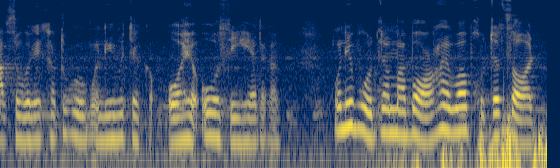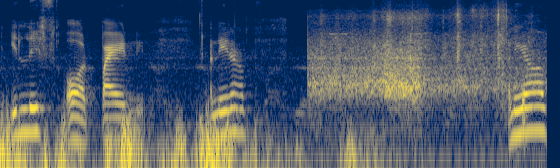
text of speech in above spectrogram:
ับสวัสดีครับทุกคนวันนี้มาเจอกับโอไฮโอซีเฮดนะครับวันนี้ผมจะมาบอกให้ว่าผมจะสอนอิลิสออดไปอันนี้นะครับ อันนี้ครับ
